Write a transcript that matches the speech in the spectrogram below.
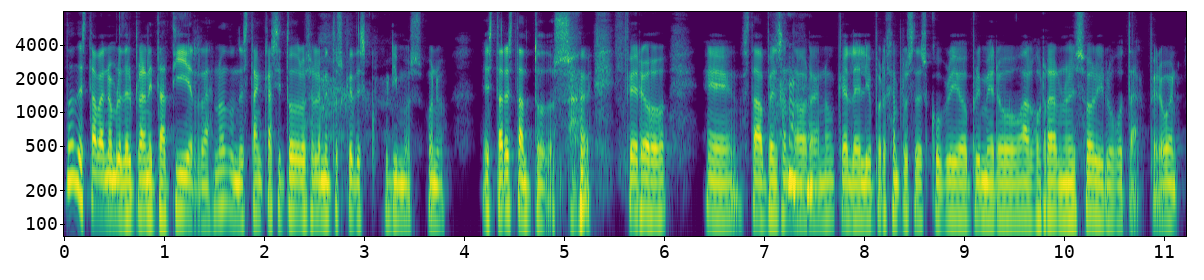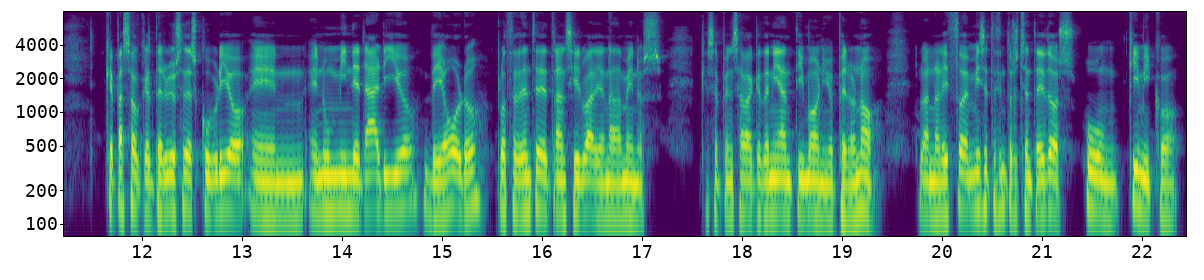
¿dónde estaba el nombre del planeta Tierra, ¿no? Donde están casi todos los elementos que descubrimos. Bueno, estar están todos, pero eh, estaba pensando ahora, ¿no? Que el helio, por ejemplo, se descubrió primero algo raro en el Sol y luego tal. Pero bueno, ¿qué pasó? Que el telurio se descubrió en, en un minerario de oro procedente de Transilvania, nada menos que se pensaba que tenía antimonio, pero no. Lo analizó en 1782 un químico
